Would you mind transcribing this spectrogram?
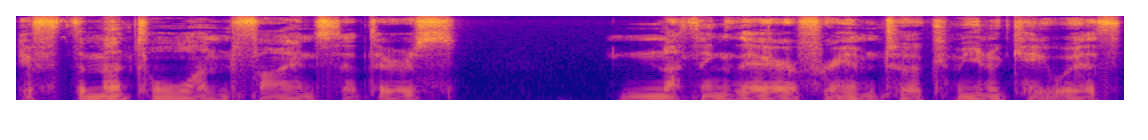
If the mental one finds that there's nothing there for him to communicate with,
